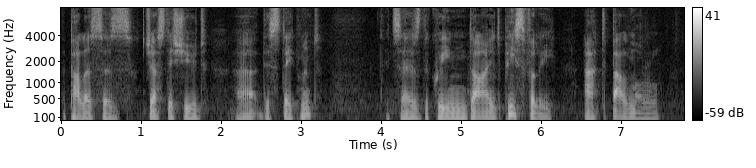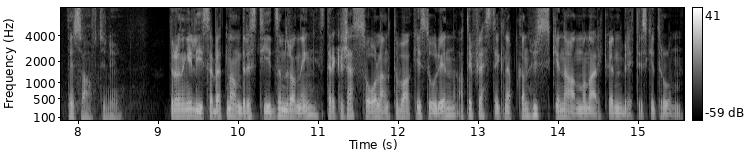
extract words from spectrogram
The palace has just issued uh, this statement. It says the Queen died peacefully at Balmoral this afternoon. Dronning Elisabeth 2.s tid som dronning strekker seg så langt tilbake i historien at de fleste knapt kan huske en annen monark ved den britiske tronen.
